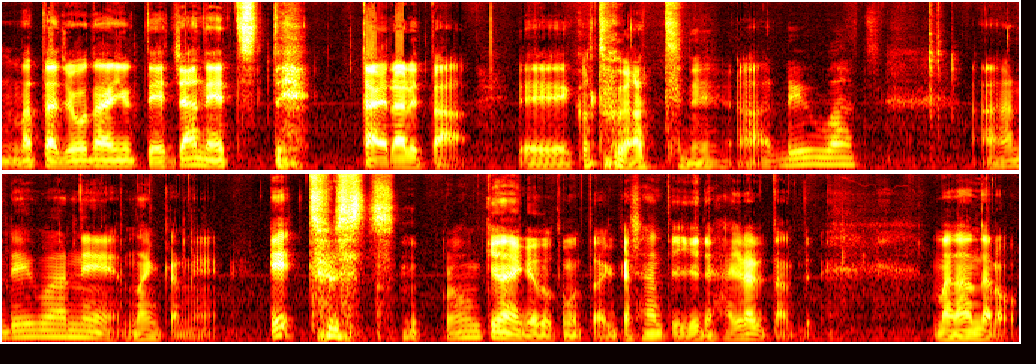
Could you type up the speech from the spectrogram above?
また冗談言って「じゃあね」っつって帰られた、えー、ことがあってね。あれはあれはねなんかねえっとこれ本気なんやけどと思ったらガシャンって家に入られたんで。まあなんだろ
